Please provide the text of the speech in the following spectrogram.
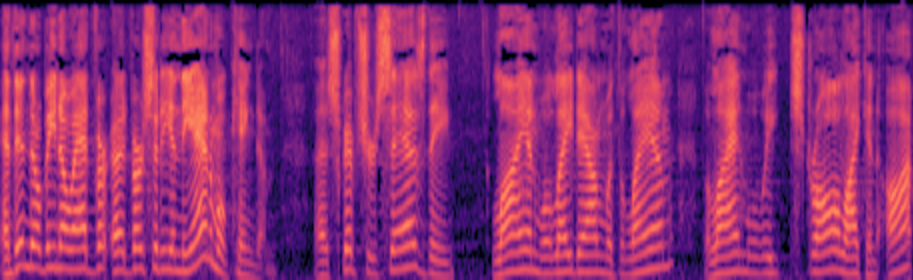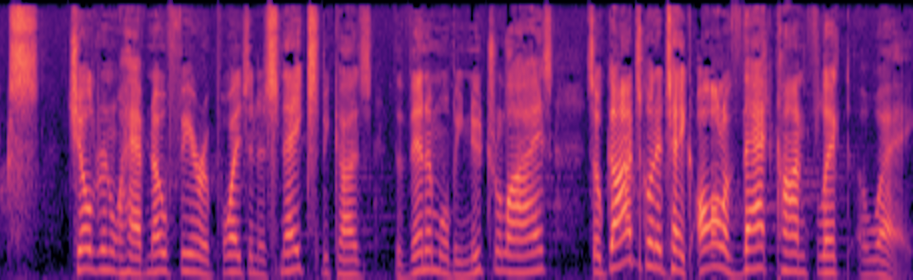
And then there'll be no adver- adversity in the animal kingdom. Uh, scripture says the lion will lay down with the lamb. The lion will eat straw like an ox. Children will have no fear of poisonous snakes because the venom will be neutralized. So God's going to take all of that conflict away.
